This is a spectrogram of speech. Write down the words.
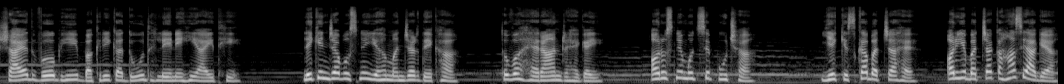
शायद वह भी बकरी का दूध लेने ही आई थी। लेकिन जब उसने यह मंजर देखा तो वह हैरान रह गई और उसने मुझसे पूछा, ये किसका बच्चा है? और ये बच्चा कहाँ से आ गया?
